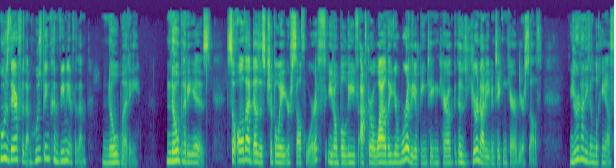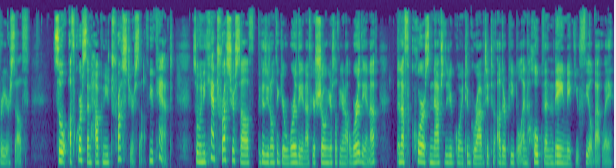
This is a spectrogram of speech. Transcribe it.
Who's there for them? Who's being convenient for them? Nobody. Nobody is. So all that does is chip away your self worth. You don't believe after a while that you're worthy of being taken care of because you're not even taking care of yourself. You're not even looking out for yourself. So, of course, then how can you trust yourself? You can't. So, when you can't trust yourself because you don't think you're worthy enough, you're showing yourself you're not worthy enough, then of course, naturally, you're going to gravitate to other people and hope that they make you feel that way.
